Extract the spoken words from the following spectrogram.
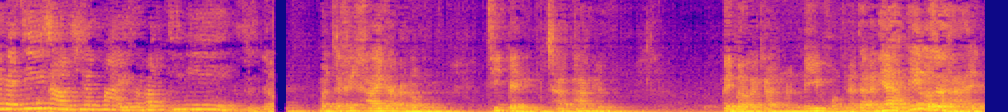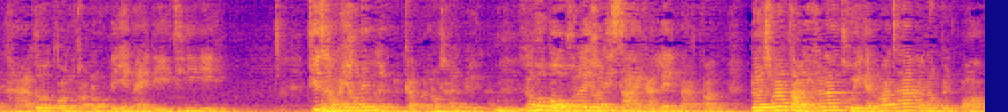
energy ชาวเชียงใหม่สำหรับที่นี่ สุดยอดมันจะคล้ายๆกับอนงที่เป็นชาติภาคหนึ่งไอ้บารากันมันไม่มีผลนะแต่อันเนี้ยเอ๊ะเราจะหาหาตัวตนของอนงได้ยังไงดีที่ ที่ทำให้เขาไม่เหมือนกับอนงชาติอื่นอะอืมแล้วพอโบเขาเลยเขาดีไซน์การเล่นมาตอน โดยเฉพาะตอนที่เขานั่งคุยกันว่าถ้าอนงเป็นปอบ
